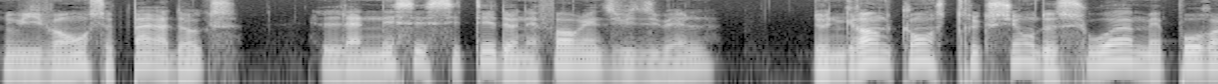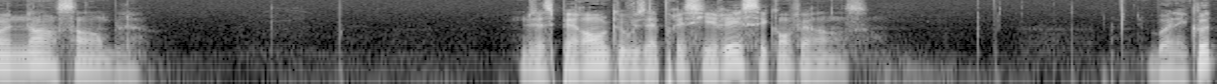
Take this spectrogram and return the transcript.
Nous vivons ce paradoxe, la nécessité d'un effort individuel, d'une grande construction de soi, mais pour un ensemble. Nous espérons que vous apprécierez ces conférences. Bonne écoute.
